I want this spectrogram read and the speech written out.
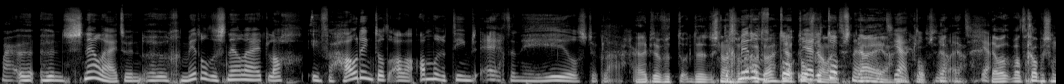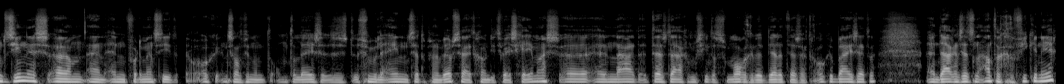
Maar hun, hun snelheid, hun, hun gemiddelde snelheid lag in verhouding tot alle andere teams echt een heel stuk lager. Heb je over de, de, de van de gemiddelde auto, ja, de topsnelheid. topsnelheid. Ja, klopt. Ja, ja. Ja, wat, wat grappig is om te zien is, ehm, en, en voor de mensen die het ook interessant vinden om, te- om te lezen, dus de Formule 1 zet op hun website gewoon die twee schema's eh, en na de testdagen. Misschien dat ze morgen de derde testdag er ook weer bij zetten. En daarin zetten ze een aantal grafieken neer.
